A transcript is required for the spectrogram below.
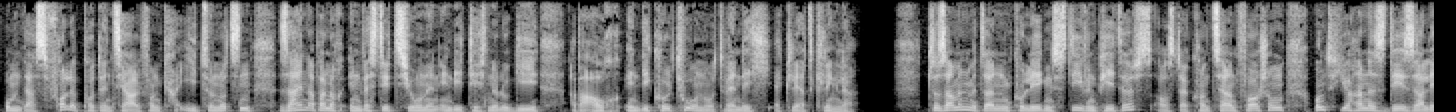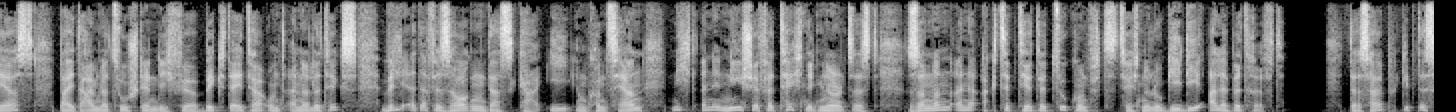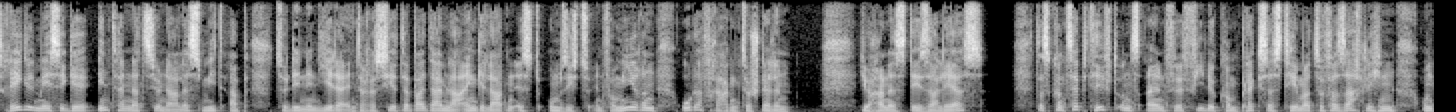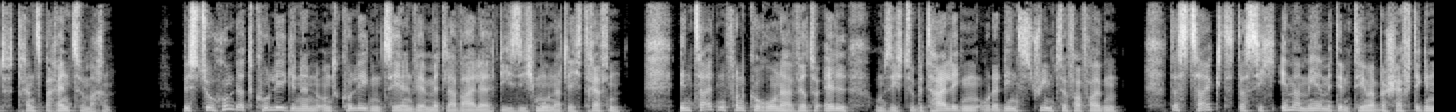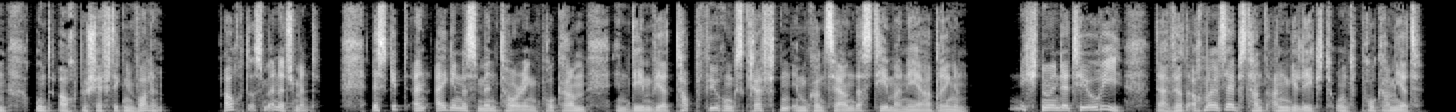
Um das volle Potenzial von KI zu nutzen, seien aber noch Investitionen in die Technologie, aber auch in die Kultur notwendig, erklärt Klingler. Zusammen mit seinen Kollegen Stephen Peters aus der Konzernforschung und Johannes D. Salers, bei Daimler zuständig für Big Data und Analytics, will er dafür sorgen, dass KI im Konzern nicht eine Nische für Technik-Nerds ist, sondern eine akzeptierte Zukunftstechnologie, die alle betrifft. Deshalb gibt es regelmäßige internationales Meetup, zu denen jeder Interessierte bei Daimler eingeladen ist, um sich zu informieren oder Fragen zu stellen. Johannes Desalers Das Konzept hilft uns, ein für viele komplexes Thema zu versachlichen und transparent zu machen. Bis zu 100 Kolleginnen und Kollegen zählen wir mittlerweile, die sich monatlich treffen. In Zeiten von Corona virtuell, um sich zu beteiligen oder den Stream zu verfolgen. Das zeigt, dass sich immer mehr mit dem Thema beschäftigen und auch beschäftigen wollen. Auch das Management. Es gibt ein eigenes Mentoring-Programm, in dem wir Top-Führungskräften im Konzern das Thema näher bringen. Nicht nur in der Theorie, da wird auch mal selbst Hand angelegt und programmiert.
